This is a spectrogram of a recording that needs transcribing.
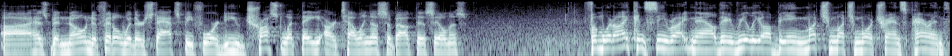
uh, has been known to fiddle with their stats before. Do you trust what they are telling us about this illness? From what I can see right now, they really are being much, much more transparent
